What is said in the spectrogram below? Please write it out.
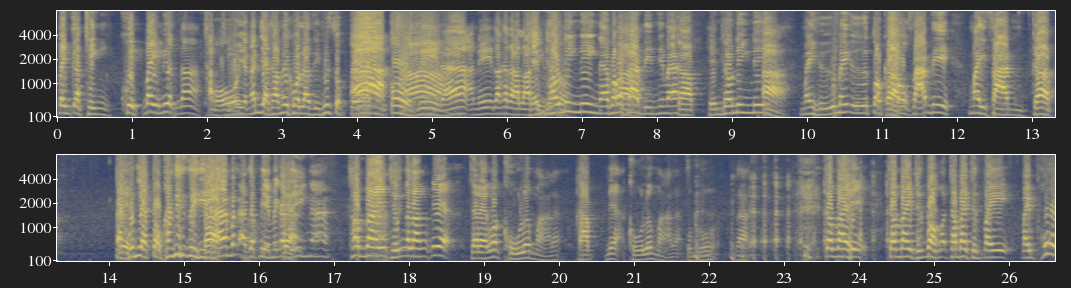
เป็นกระทิงขวิดไม่เลือกหน้าทันโอ้ทีอย่างนั้นอย่าทำให้คนราศีพฤษภโกรธอ่าโกรธอ่านี่นะ อันนี้ลัคนาราศี เห็นเขานิ่งๆนะ เพราะเขาอ่าธาตุดินใช่ไหมครับเห็นเขานิ่งอ่าๆ ไม่หือไม่อือตบครับอกสามทีไม่สั่นครับ แต่คุณอย่าตบครั้งที่สี่ครันะบมันอาจจะเปลี่ยนเป็นกระทิงนะ ทำไมถึงกำลังเนี่ย แสดงว่าครูเริ่มมาแล้ว ครับเนี่ยครูเริ่มมาแล้วผมรู้นะทำไมทำไมถึงบอกว่าทำไมถึงไปไปพูด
